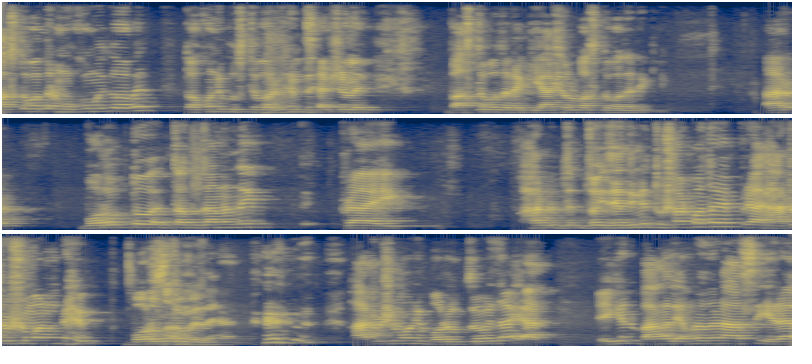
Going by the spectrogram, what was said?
বাস্তবতার মুখোমুখি হবেন, তখনই বুঝতে পারবেন যে আসলে বাস্তবতাটা কি, আসল বাস্তবতাটা কি। আর বরফ তো তা তো জানেনই প্রায় হাঁটু যে- যেদিনে তুষারপাত হয় প্রায় হাঁটু সমান বরফ। জমে যায়। হ্যাঁ। হাঁটু সমানই বরফ জমে যায়। আর এইখানে বাঙালি আমরা যারা আছি এরা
